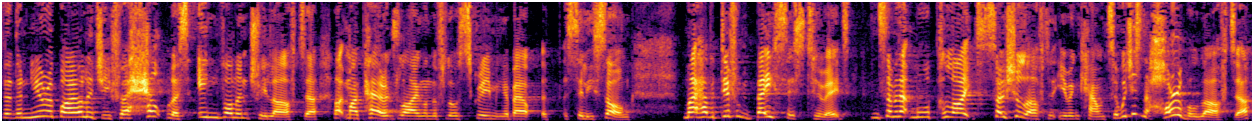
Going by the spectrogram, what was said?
that the neurobiology for helpless, involuntary laughter, like my parents lying on the floor screaming about a, a silly song, might have a different basis to it than some of that more polite social laughter that you encounter, which isn't horrible laughter,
